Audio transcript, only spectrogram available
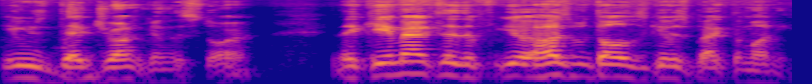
He was dead drunk in the store. They came back to the. Your husband told us to give us back the money.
